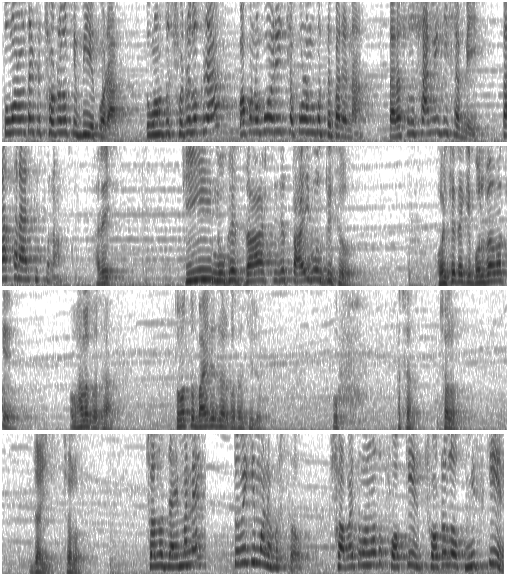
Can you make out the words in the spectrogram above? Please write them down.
তোমার মতো একটা ছোট লোককে বিয়ে করা। তোমার মতো ছোট লোকরা কখনো বইয়ের ইচ্ছা পূরণ করতে পারে না। তারা শুধু স্বামী হিসাবে তাছাড়া আর কিছু না। আরে কি মুখে যা আসতেছে তাই বলতিছো? হয়েছেটা কি বলবে আমাকে? ও ভালো কথা। তোমার তো বাইরে যাওয়ার কথা ছিল। উফ আচ্ছা চলো। যাই চলো। চলো যাই মানে? তুমি কি মনে করছ? সবাই তোমার মতো ফকির, ছোট লোক, মিসকিন।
